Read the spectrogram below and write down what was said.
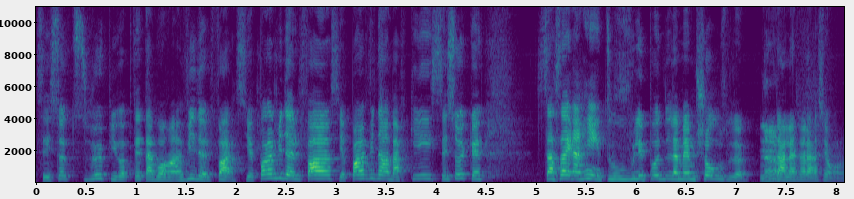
c'est ça que tu veux, puis il va peut-être avoir envie de le faire. S'il a pas envie de le faire, s'il a pas envie d'embarquer, c'est sûr que ça sert à rien. Vous voulez pas de la même chose, là, Non. dans la relation. là.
